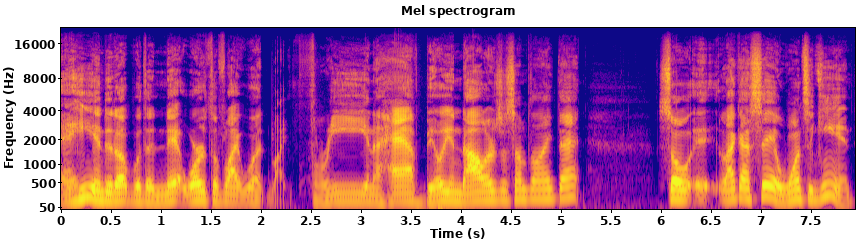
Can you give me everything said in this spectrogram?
And he ended up with a net worth of like what, like three and a half billion dollars or something like that. So, like I said, once again,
